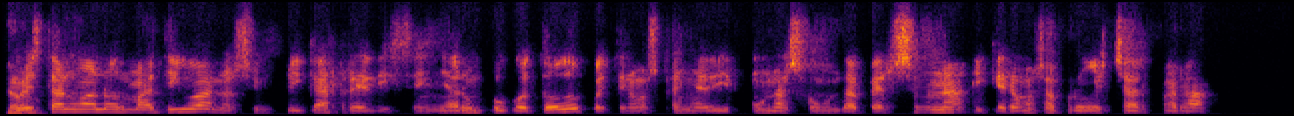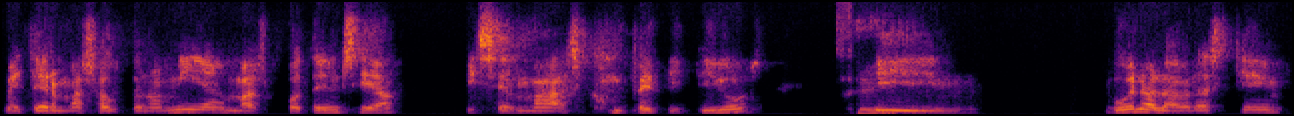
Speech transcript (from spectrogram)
Con esta nueva normativa nos implica rediseñar un poco todo, pues tenemos que añadir una segunda persona y queremos aprovechar para meter más autonomía, más potencia y ser más competitivos. Y bueno, la verdad es que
